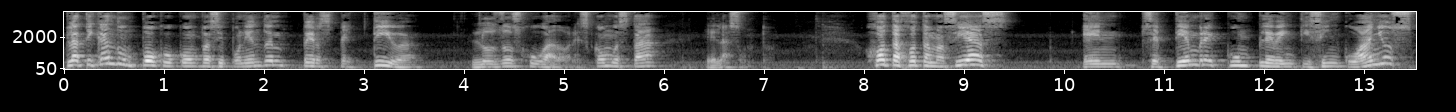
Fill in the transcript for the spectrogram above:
platicando un poco, compas, y poniendo en perspectiva los dos jugadores, cómo está el asunto. JJ Macías en septiembre cumple 25 años,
